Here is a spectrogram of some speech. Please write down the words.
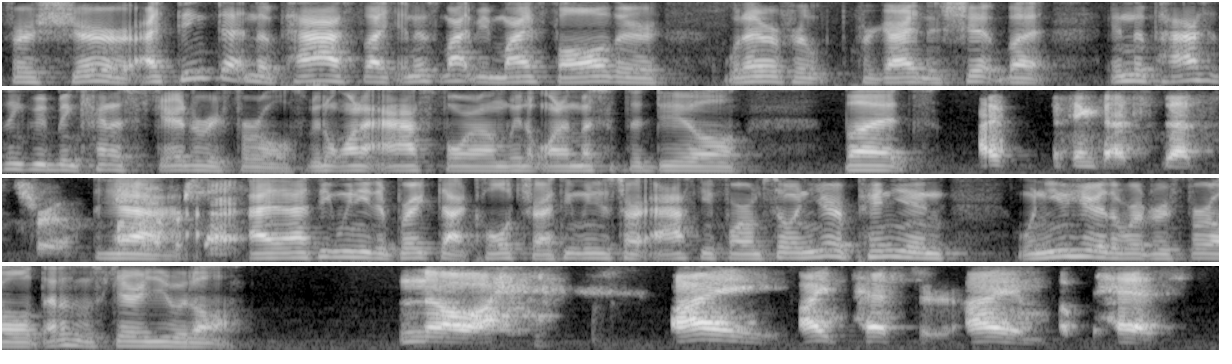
For sure. I think that in the past, like, and this might be my fault or whatever for, for guiding the ship, but in the past, I think we've been kind of scared of referrals. We don't want to ask for them. We don't want to mess up the deal. But I, I think that's that's true. yeah, 100%. I, I think we need to break that culture. I think we need to start asking for them. So, in your opinion, when you hear the word referral, that doesn't scare you at all. No, I, I, I pester. I am a pest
